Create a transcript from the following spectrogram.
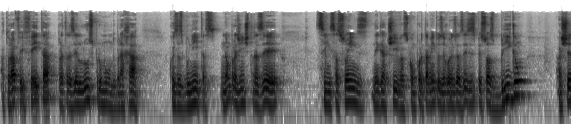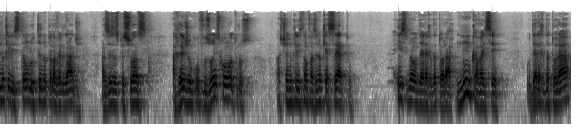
A Torá foi feita para trazer luz para o mundo, brachá coisas bonitas, não para a gente trazer sensações negativas, comportamentos errôneos. Às vezes as pessoas brigam achando que eles estão lutando pela verdade. Às vezes as pessoas arranjam confusões com outros, achando que eles estão fazendo o que é certo. Esse não é o Derech da Torá, nunca vai ser. O Derech da Torá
